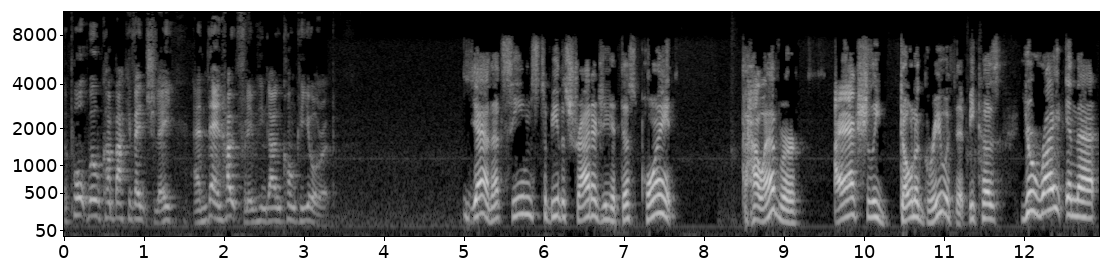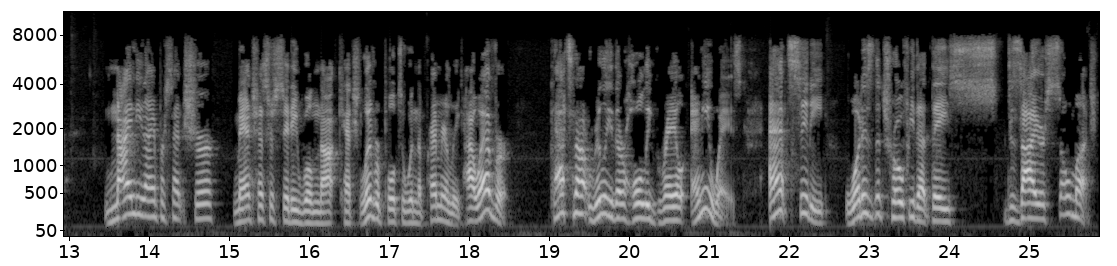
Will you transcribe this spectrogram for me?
Laporte will come back eventually, and then hopefully we can go and conquer Europe? yeah, that seems to be the strategy at this point. However, I actually don't agree with it because you're right in that 99% sure Manchester City will not catch Liverpool to win the Premier League. However, that's not really their holy grail, anyways. At City, what is the trophy that they s- desire so much?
